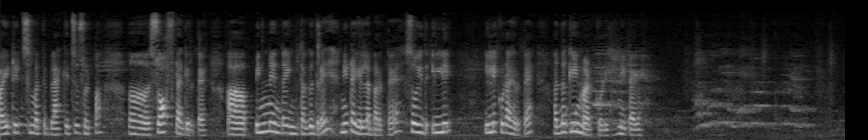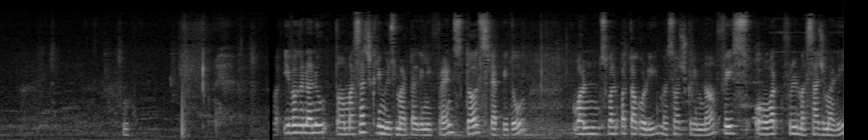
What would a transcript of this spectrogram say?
ವೈಟ್ ಹೆಡ್ಸ್ ಮತ್ತೆ ಬ್ಲ್ಯಾಕ್ ಹೆಡ್ಸ್ ಸ್ವಲ್ಪ ಸಾಫ್ಟ್ ಆಗಿರುತ್ತೆ. ಆ ಪಿನ್ ಇಂದ ಹಿಂಗ್ ತೆಗೆದ್ರೆ ನೀಟಾಗಿ ಎಲ್ಲ ಬರುತ್ತೆ. ಸೊ ಇದು ಇಲ್ಲಿ ಇಲ್ಲಿ ಕೂಡ ಇರುತ್ತೆ. ಅದನ್ನ ಕ್ಲೀನ್ ಮಾಡ್ಕೊಳ್ಳಿ ನೀಟಾಗಿ. ಇವಾಗ ನಾನು ಮಸಾಜ್ ಕ್ರೀಮ್ ಯೂಸ್ ಮಾಡ್ತಾ ಇದ್ದೀನಿ ಫ್ರೆಂಡ್ಸ್ ಥರ್ಡ್ ಸ್ಟೆಪ್ ಇದು. ಒಂದು ಸ್ವಲ್ಪ ತಗೊಳ್ಳಿ ಮಸಾಜ್ ಕ್ರೀಮ್ನ ಫೇಸ್ ಓವರ್ ಫುಲ್ ಮಸಾಜ್ ಮಾಡಿ.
